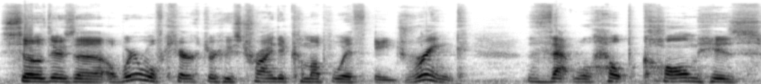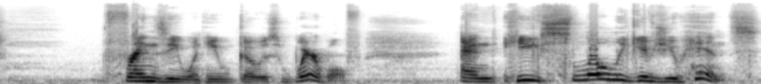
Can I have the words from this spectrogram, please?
So there's a, a werewolf character who's trying to come up with a drink that will help calm his frenzy when he goes werewolf. And he slowly gives you hints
